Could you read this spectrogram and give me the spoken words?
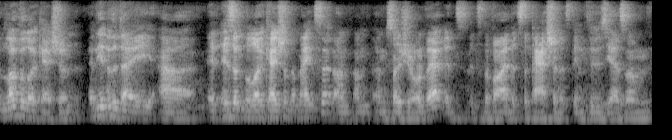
love the location. At the end of the day, uh, it isn't the location that makes it. I'm, I'm, I'm so sure of that. It's it's the vibe, it's the passion, it's the enthusiasm,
